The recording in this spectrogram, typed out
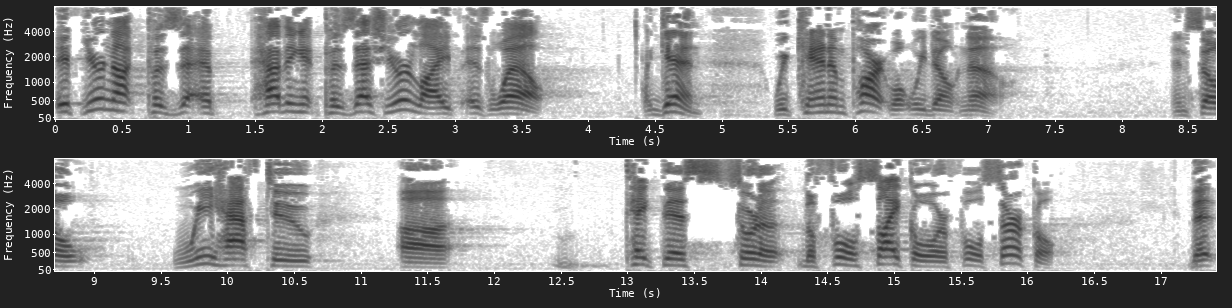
if you're not possess- having it possess your life as well. Again, we can't impart what we don't know. And so we have to uh, take this sort of the full cycle or full circle. That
